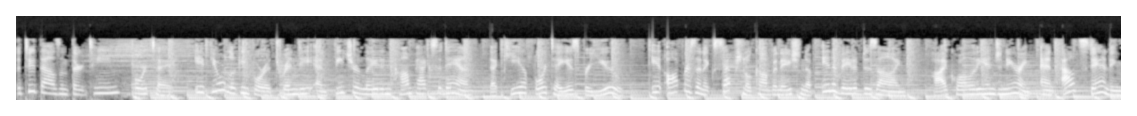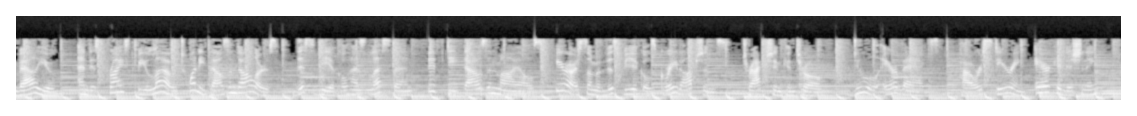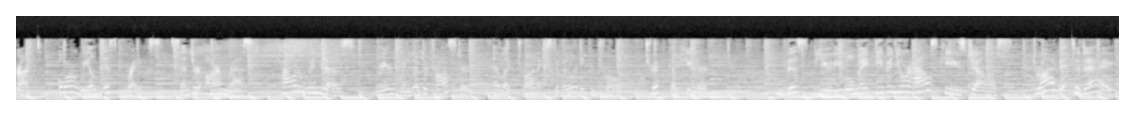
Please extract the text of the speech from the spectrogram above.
The 2013 Forte. If you're looking for a trendy and feature-laden compact sedan, the Kia Forte is for you. It offers an exceptional combination of innovative design, high-quality engineering, and outstanding value, and is priced below $20,000. This vehicle has less than 50,000 miles. Here are some of this vehicle's great options. Traction control, dual airbags, power steering, air conditioning, front, four-wheel disc brakes, center armrest, power windows, rear window defroster, electronic stability control, trip computer. This beauty will make even your house keys jealous. Drive it today.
